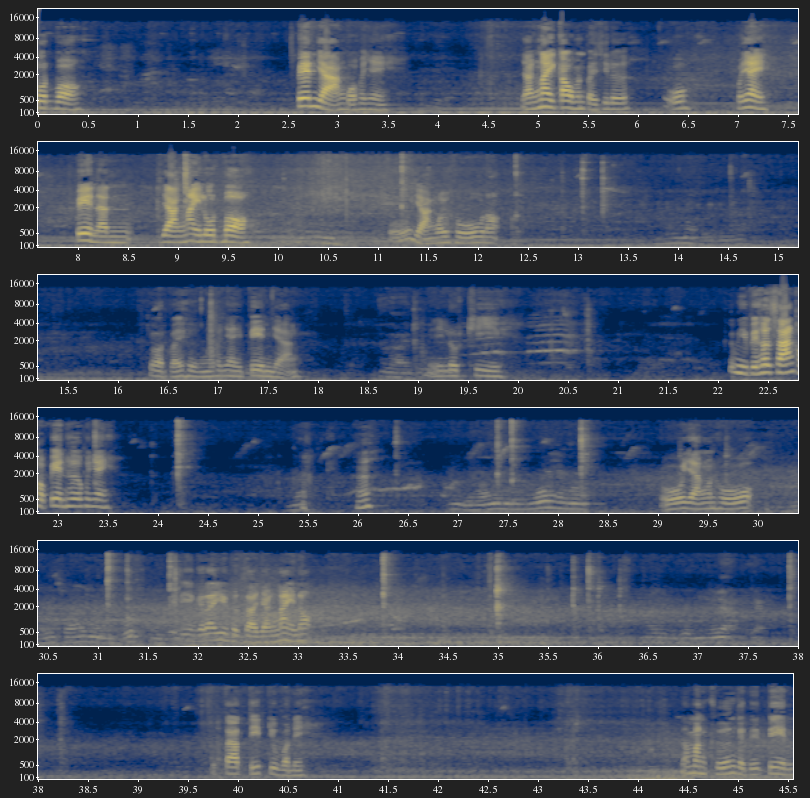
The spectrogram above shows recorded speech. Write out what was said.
รถบ่เป็นอย่างบ่พ่อใหญ่ยางในเก้ามันไปสิเลยโอ้พ่อใหญ่เป็นอันอย่างในรถบ่โอ้ยางลอยโถเนาะจอดไว้หึงพ่อใหญ่เป็นอย่างม่ได้รถขี่ก็มีไปเฮือซ้างเขาเป็นเฮือพ่อใหญ่ฮะ ยางมันโหนี่ก็ได้ยินภาษายางในเนาะสตาติดอยู่บ่นี่น้ำมันเครื่องกับได้เป็น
